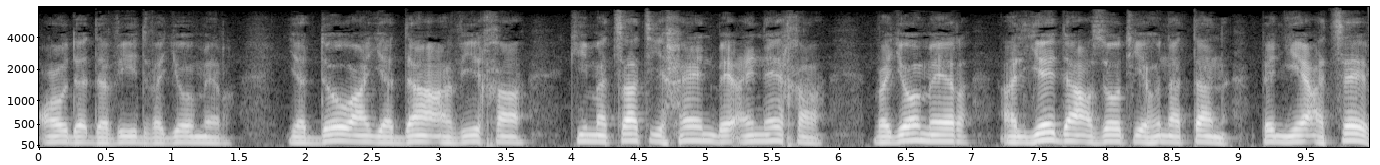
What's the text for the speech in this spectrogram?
עוד דוד ויאמר, ידוע ידע אביך, כי מצאתי חן בעיניך, ויאמר, על ידע זאת יהונתן, פן יעצב,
